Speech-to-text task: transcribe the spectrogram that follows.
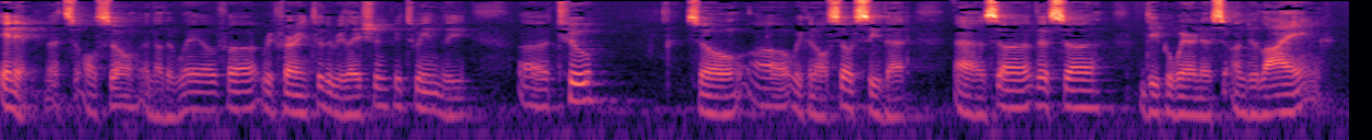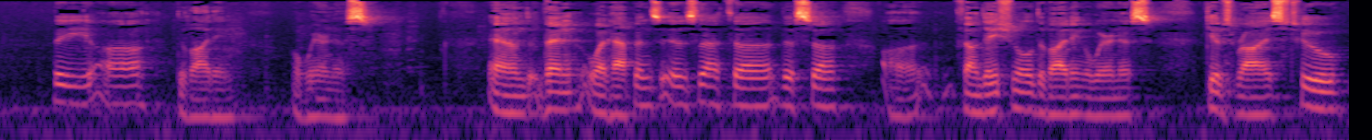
in it. That's also another way of uh, referring to the relation between the two. So we can also see that as this deep awareness underlying the uh, dividing awareness. And then what happens is that uh, this uh, uh foundational dividing awareness gives rise to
